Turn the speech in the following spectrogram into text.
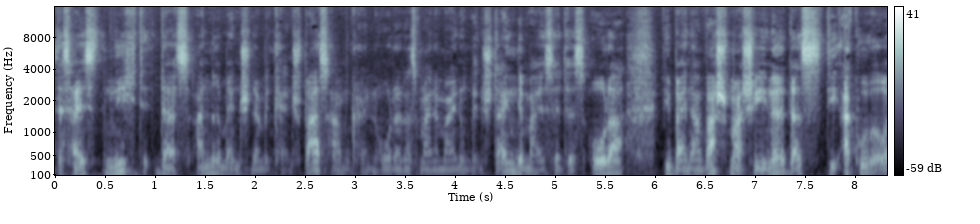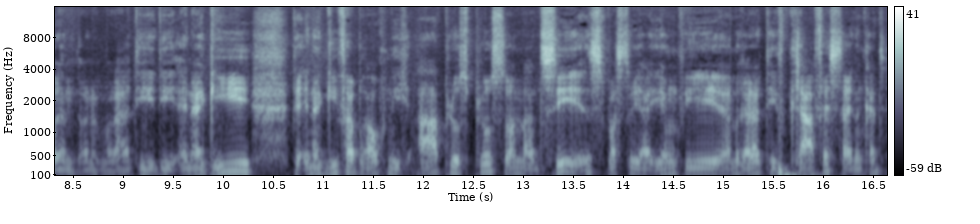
Das heißt nicht, dass andere Menschen damit keinen Spaß haben können oder dass meine Meinung in Stein gemeißelt ist oder wie bei einer Waschmaschine, dass die Akku oder, oder, die, die Energie, der Energieverbrauch nicht A, sondern C ist, was du ja irgendwie ähm, relativ klar festhalten kannst.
